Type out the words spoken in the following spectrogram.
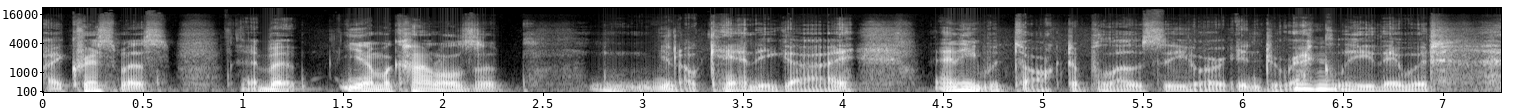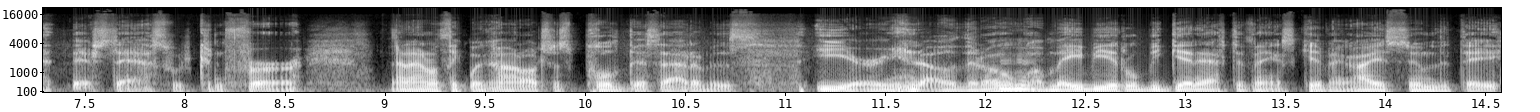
by Christmas. But, you know, McConnell's a you know, candy guy, and he would talk to Pelosi or indirectly mm-hmm. they would their staffs would confer. And I don't think McConnell just pulled this out of his ear, you know, that oh mm-hmm. well maybe it'll begin after Thanksgiving. I assume that they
